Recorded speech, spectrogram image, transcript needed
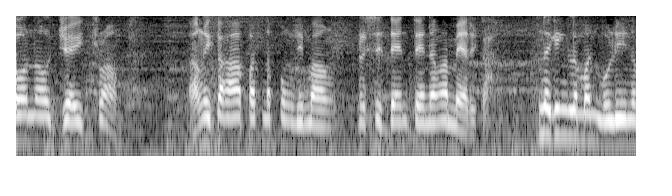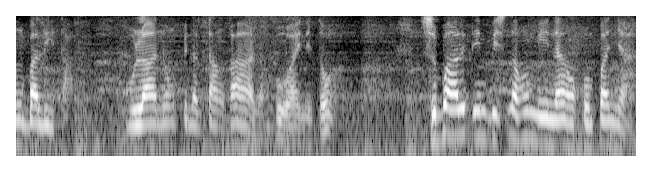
Donald J. Trump, ang ikaapat na pong limang presidente ng Amerika, naging laman muli ng balita mula nung pinagtangkahan ang buhay nito. Subalit imbis na humina ang kumpanya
